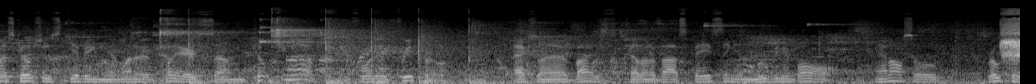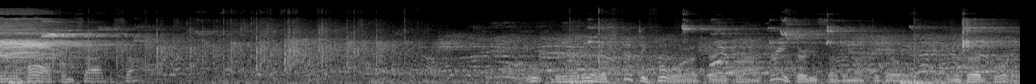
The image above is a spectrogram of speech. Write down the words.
Comets coach is giving one of the players some coaching up before they free throw. Excellent advice. Tell them about spacing and moving your ball, and also rotating the ball from side to side. Oop, there it is. 54 35. 337 left to go in the third quarter.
